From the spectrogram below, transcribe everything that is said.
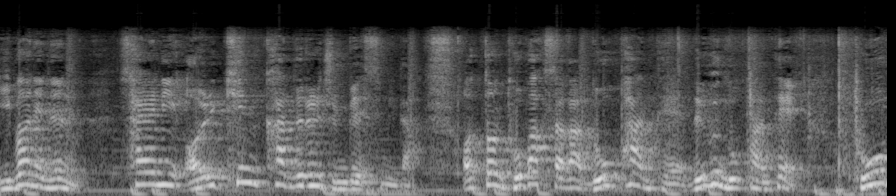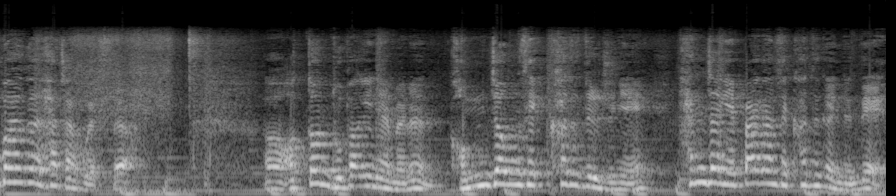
이번에는 사연이 얽힌 카드를 준비했습니다. 어떤 도박사가 노파한테, 늙은 노파한테 도박을 하자고 했어요. 어, 떤 도박이냐면은 검정색 카드들 중에 한 장에 빨간색 카드가 있는데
